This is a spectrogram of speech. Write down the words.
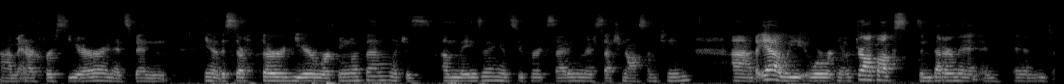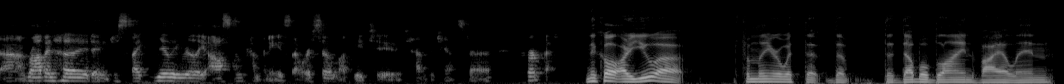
um, in our first year and it's been you know this is our third year working with them which is amazing and super exciting and they're such an awesome team. Um, but yeah we, we're working with dropbox and betterment and, and uh, robinhood and just like really really awesome companies that we're so lucky to, to have the chance to work with. Nicole are you uh, familiar with the the the double blind violin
